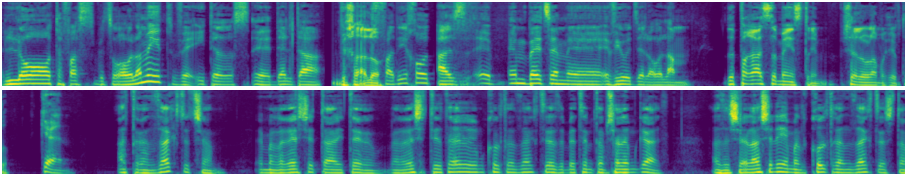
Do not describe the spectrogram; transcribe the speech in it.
לא תפס בצורה עולמית ואיטר אה, דלתא בכלל לא. פדיחות, אז אה, הם בעצם אה, הביאו את זה לעולם. זה פרץ למיינסטרים של עולם הקריפטו. כן, הטרנזקציות שם הם על רשת האיתריום, ועל רשת האיתריום כל טרנזקציה זה בעצם אתה משלם גז. אז השאלה שלי אם על כל טרנזקציה שאתה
